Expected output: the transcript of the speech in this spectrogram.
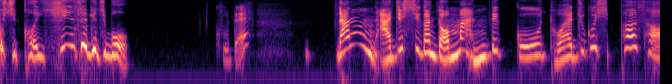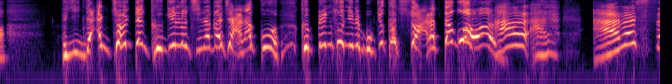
옷이 거의 흰색이지 뭐. 그래? 난 아저씨가 너무 안 됐고 도와주고 싶어서 아니, 난 절대 그 길로 지나가지 않았고 그 뺑소니를 목격하지도 않았다고. 아, 아 알았어.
